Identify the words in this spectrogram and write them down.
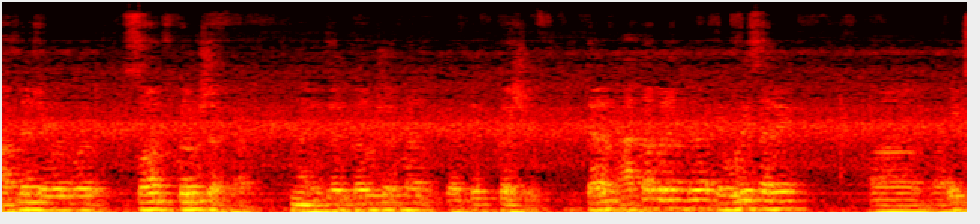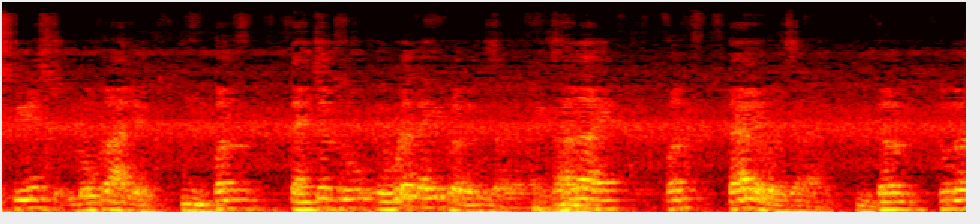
आपल्या लेवलवर सॉल्व्ह करू शकणार. आणि जर करू शकणार तर ते कसे? कारण आतापर्यंत एवढे सारे एक्सपिरियन्स लोक आले. पण त्यांच्या थ्रू एवढं काही प्रगती झालं नाही. झालं आहे पण त्या लेवलचं नाही तर तुला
